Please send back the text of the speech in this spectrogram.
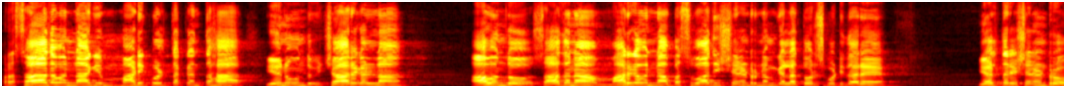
ಪ್ರಸಾದವನ್ನಾಗಿ ಮಾಡಿಕೊಳ್ತಕ್ಕಂತಹ ಏನು ಒಂದು ವಿಚಾರಗಳನ್ನ, ಆ ಒಂದು ಸಾಧನ ಮಾರ್ಗವನ್ನು ಬಸವಾದಿ ಶರಣರು ನಮಗೆಲ್ಲ ತೋರಿಸ್ಕೊಟ್ಟಿದ್ದಾರೆ. ಹೇಳ್ತಾರೆ ಶರಣರು,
